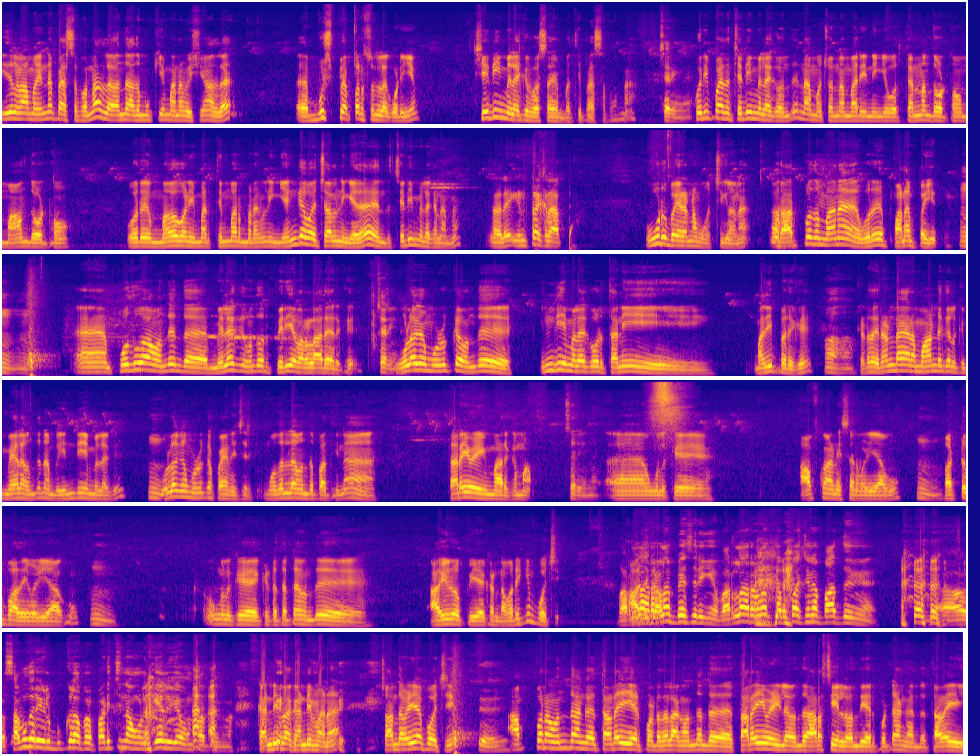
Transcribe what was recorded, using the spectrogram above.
இதில் நம்ம என்ன பேச போறோம்னா அதில் வந்து அது முக்கியமான விஷயம். அதில் புஷ் பெப்பர் சொல்லக்கூடிய செடி மிளகு விவசாயம் பற்றி பேச போறோம்னா சரிங்க. குறிப்பாக அந்த செடி மிளகு வந்து நம்ம சொன்ன மாதிரி நீங்கள் ஒரு தென்னந்தோட்டம் மாந்தோட்டம் ஒரு மகோகனி மாதிரி திம்மர் மரங்கள் நீங்கள் எங்கே வச்சாலும் நீங்கள் இதை இந்த செடி மிளகை நம்ம அதில் இன்டர்கிராப் ஊடு பயிரை நம்ம வச்சுக்கலாம்னா ஒரு அற்புதமான ஒரு பணப்பயிர். பொதுவாக வந்து இந்த மிளகு வந்து ஒரு பெரிய வரலாறே இருக்குது சரிங்க. உலகம் முழுக்க வந்து இந்திய மிளகு ஒரு தனி மதிப்பு இருக்கு. கிட்டத்தட்ட இரண்டாயிரம் ஆண்டுகளுக்கு மேலே வந்து நம்ம இந்திய மிளகு. உலகம் முழுக்க பயணிச்சிருக்கு. முதல்ல வந்து பார்த்தீங்கன்னா தரை வழி மார்க்கமாக சரிங்கண்ணா உங்களுக்கு ஆப்கானிஸ்தான் வழியாகவும் பட்டுப்பாதை வழியாகவும் உங்களுக்கு கிட்டத்தட்ட வந்து ஐரோப்பிய கண்டம் வரைக்கும் போச்சு. வரலாறெல்லாம் பேசுறீங்க. வரலாறெல்லாம் தப்பாச்சுன்னா பாத்துங்க அஹ் சமூகறிவியல் புக்கில் அப்புறம் படிச்சு நான் உங்களுக்கு கேள்வி கேட்பேன் பாத்துங்க கண்டிப்பாக கண்டிப்பாண்ணே. ஸோ அந்த வழியாக போச்சு. அப்புறம் வந்து அங்கே தடை ஏற்பட்டதால் அங்கே வந்து அந்த தரை வழியில் வந்து அரசியல் வந்து ஏற்பட்டு அங்கே அந்த தடை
